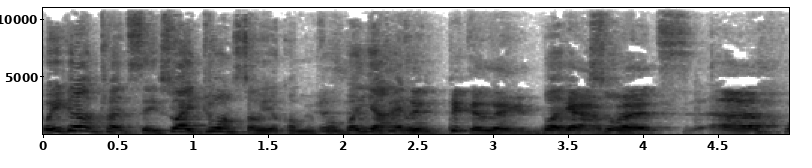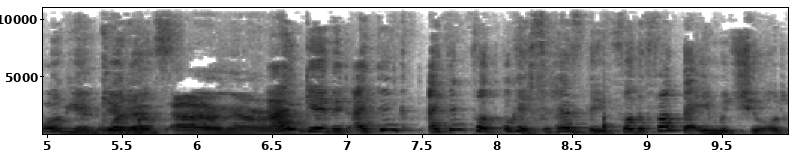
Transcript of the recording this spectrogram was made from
but you get what I'm trying to say. So I do understand where you're coming from. But yeah, a- anyway, pick a lane. But, yeah, so- but uh, what Okay, you what give else? I don't know. I gave it. I think. I think for okay. So here's the for the fact that it matured,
